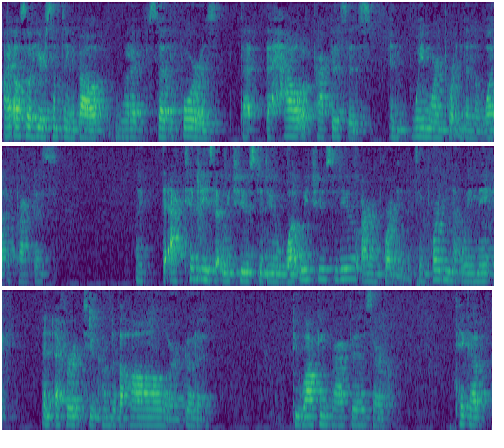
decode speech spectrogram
I also hear something about what I've said before is that the how of practice is way more important than the what of practice. Like the activities that we choose to do, what we choose to do, are important. It's important that we make an effort to come to the hall or go to do walking practice or take up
